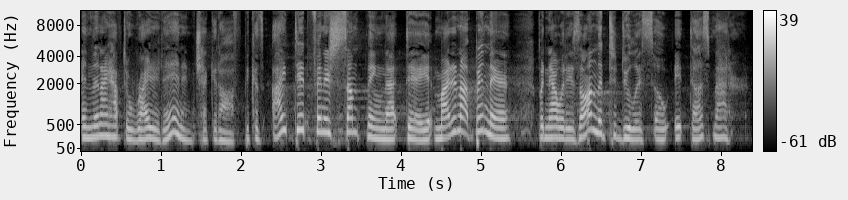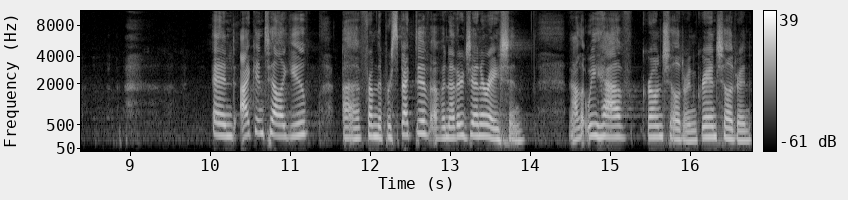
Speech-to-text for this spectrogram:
and then I have to write it in and check it off because I did finish something that day. It might have not been there, but now it is on the to do list, so it does matter. And I can tell you uh, from the perspective of another generation, now that we have grown children, grandchildren,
